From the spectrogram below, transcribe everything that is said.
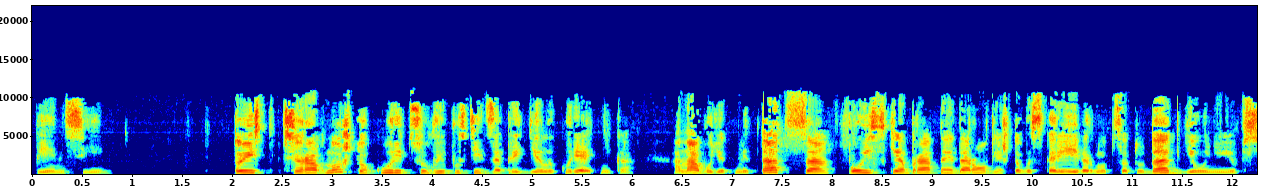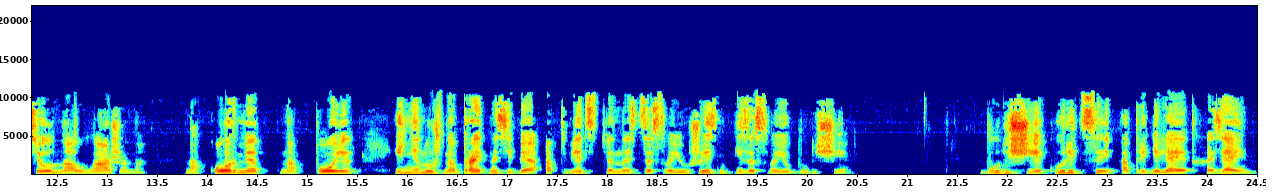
пенсии. То есть все равно, что курицу выпустить за пределы курятника. Она будет метаться в поиске обратной дороги, чтобы скорее вернуться туда, где у нее все налажено. Накормят, напоят – и не нужно брать на себя ответственность за свою жизнь и за свое будущее. Будущее курицы определяет хозяин.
